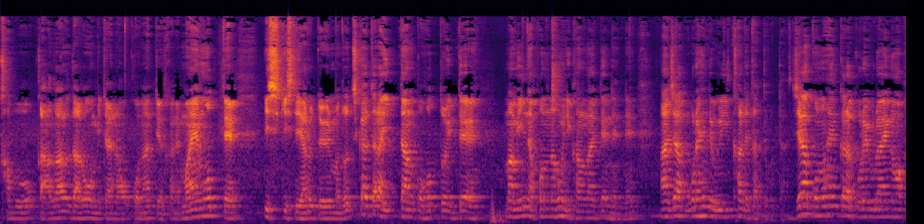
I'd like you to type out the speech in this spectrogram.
株が上がるだろうみたいなのをこうなんていうんですかね。前もって意識してやるというよりもどっちかやったら一旦こうほっといてまあみんなこんな風に考えてんねんね。あじゃあここら辺で売りかれたってことだ。じゃあこの辺からこれぐらいの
